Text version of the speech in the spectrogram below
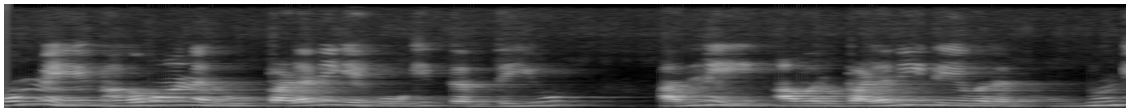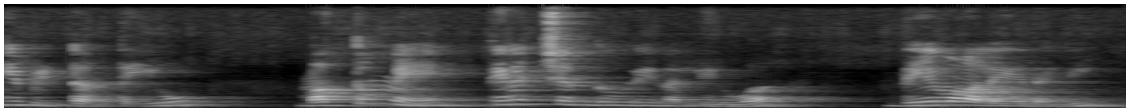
ಒಮ್ಮೆ ಭಗವಾನರು ಪಳನಿಗೆ ಹೋಗಿದ್ದಂತೆಯೂ ಅಲ್ಲಿ ಅವರು ಪಳನಿ ದೇವರನ್ನು ನುಂಗಿಬಿಟ್ಟಂತೆಯೂ ಮತ್ತೊಮ್ಮೆ ತಿರುಚೆಂದೂರಿನಲ್ಲಿರುವ ದೇವಾಲಯದಲ್ಲಿ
